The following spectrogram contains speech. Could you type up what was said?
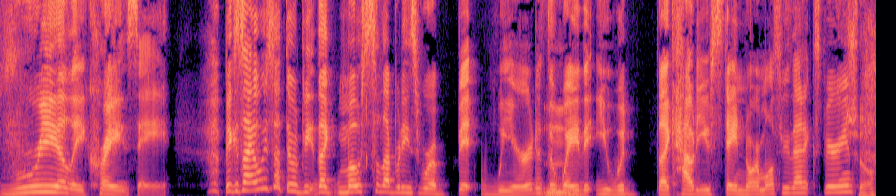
really crazy. Because I always thought there would be like most celebrities were a bit weird the Mm. way that you would like how do you stay normal through that experience? Sure.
